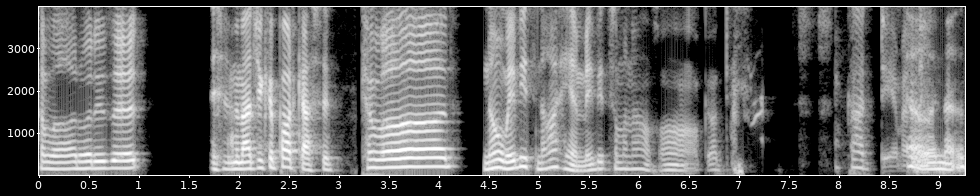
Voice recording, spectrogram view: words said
come on, what is it? This is the magic of podcasting. Come on. No, maybe it's not him. Maybe it's someone else. Oh god damn. God damn it. Oh no.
